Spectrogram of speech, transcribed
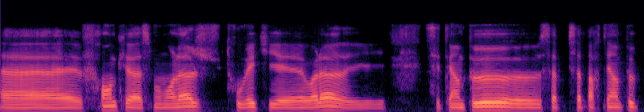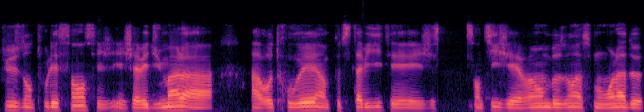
Euh, Franck à ce moment-là je trouvais qu'il voilà c'était un peu ça, ça, partait un peu plus dans tous les sens et, j'avais du mal à, à retrouver un peu de stabilité. J'ai senti j'avais vraiment besoin à ce moment-là de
